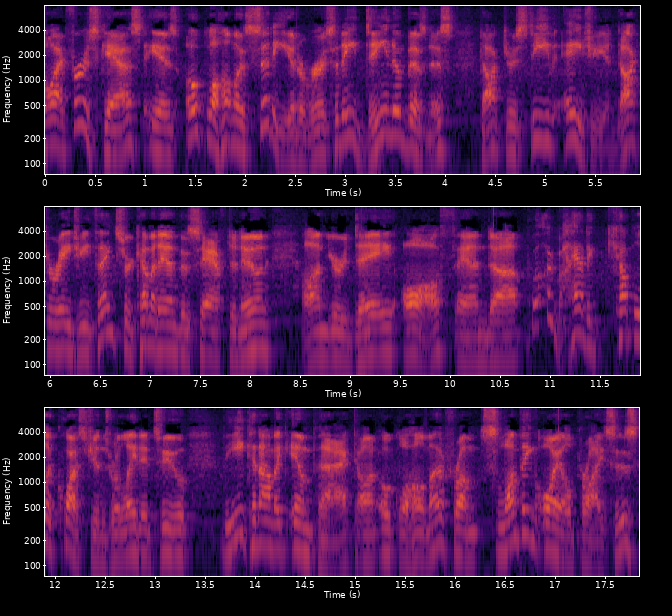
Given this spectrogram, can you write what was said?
Well, our first guest is Oklahoma City University Dean of Business, Dr. Steve Agee. And Dr. Agee, thanks for coming in this afternoon on your day off. And, uh, well, I've had a couple of questions related to the economic impact on Oklahoma from slumping oil prices.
